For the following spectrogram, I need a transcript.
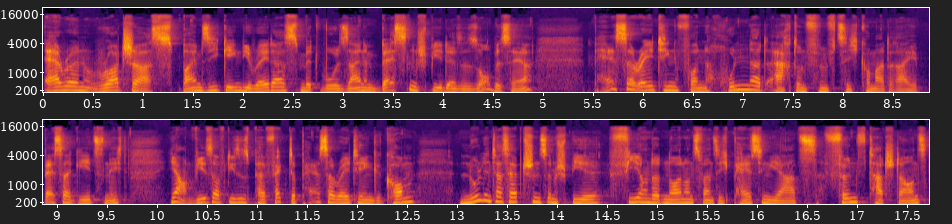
Aaron Rodgers beim Sieg gegen die Raiders mit wohl seinem besten Spiel der Saison bisher. Passer-Rating von 158,3. Besser geht's nicht. Ja, und wie ist auf dieses perfekte Passer-Rating gekommen? Null Interceptions im Spiel, 429 Passing Yards, 5 Touchdowns.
